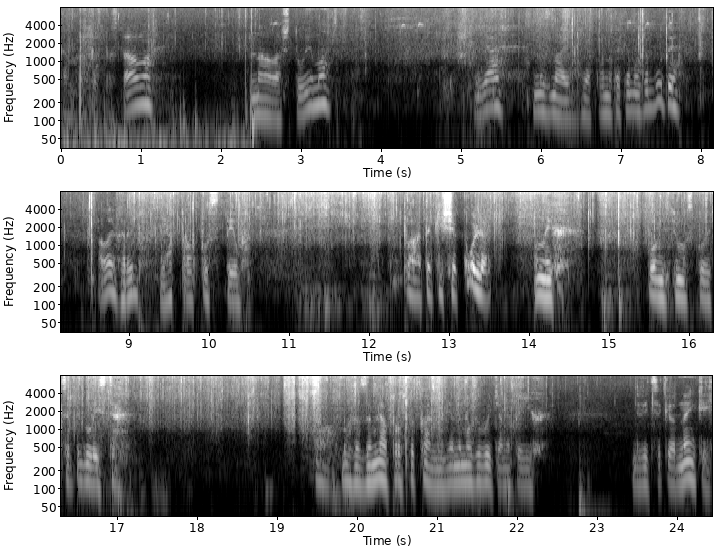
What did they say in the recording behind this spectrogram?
Камеру просто ставимо. Налаштуємо. Я не знаю, як воно таке може бути, але гриб я пропустив. А такий ще колір у них повністю маскується під листя. О, боже, земля просто камінь, я не можу витягнути їх. Дивіться, який одненький.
